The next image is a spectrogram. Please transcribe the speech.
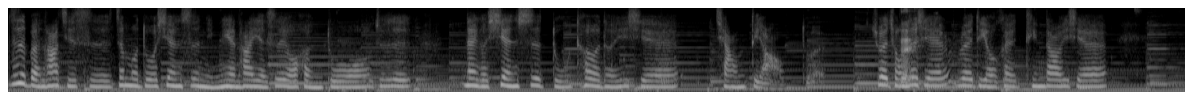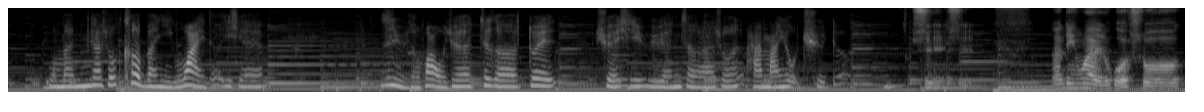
日本它其实这么多县市里面，它也是有很多就是那个县市独特的一些腔调，对。所以从这些 radio 可以听到一些我们应该说课本以外的一些日语的话，我觉得这个对学习语言者来说还蛮有趣的。是是。那另外，如果说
